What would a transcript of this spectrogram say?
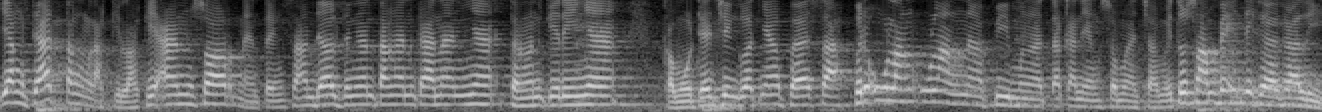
yang datang laki-laki ansor nenteng sandal dengan tangan kanannya tangan kirinya kemudian jenggotnya basah. Berulang-ulang Nabi mengatakan yang semacam itu sampai tiga kali.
